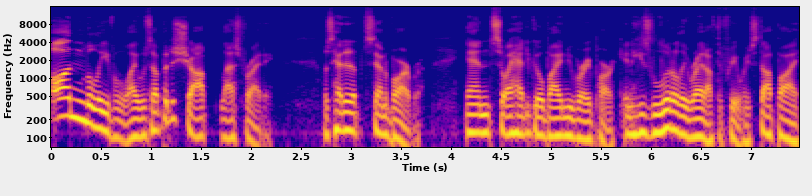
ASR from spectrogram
unbelievable. I was up at his shop last Friday. I was headed up to Santa Barbara. And so I had to go by Newbury Park. And he's literally right off the freeway. Stop by.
